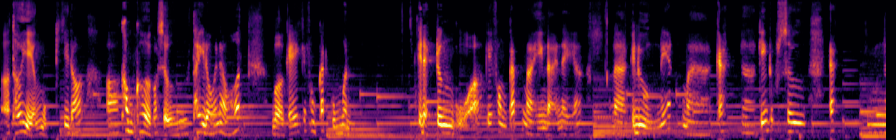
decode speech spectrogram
à, thể hiện một cái gì đó à, không hề có sự thay đổi nào hết về cái cái phong cách của mình. Cái đặc trưng của cái phong cách mà hiện đại này á là cái đường nét mà các uh, kiến trúc sư các uh,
